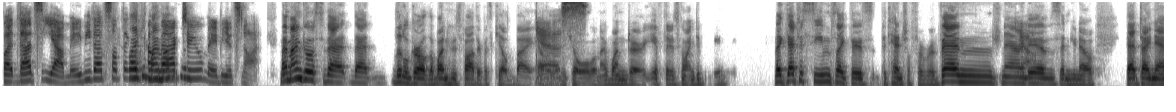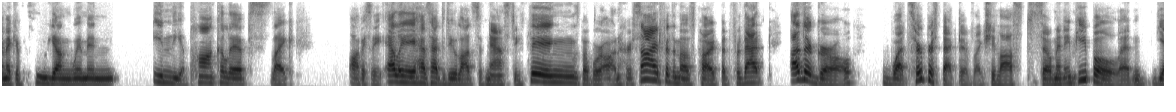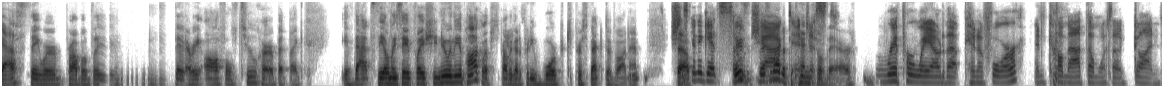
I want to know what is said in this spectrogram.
But that's yeah, maybe that's something Like, my come back was- to. Maybe it's not. My mind goes to that that little girl, the one whose father was killed by Ellie and Joel, and I wonder if there's going to be like that. Just seems like there's potential for revenge narratives, and you know that dynamic of two young women in the apocalypse. Like, obviously, Ellie has had to do lots of nasty things, but we're on her side for the most part. But for that other girl, what's her perspective? Like, she lost so many people, and yes, they were probably very awful to her, but like if that's the only safe place she knew in the apocalypse, she's probably got a pretty warped perspective on it. She's So, gonna get so there's there's a lot of jacked potential there. rip her way out of that pinafore and come at them with a gun.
